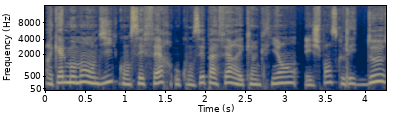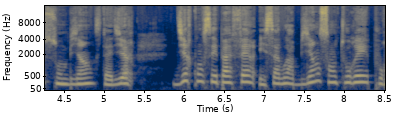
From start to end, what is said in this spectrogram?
à quel moment on dit qu'on sait faire ou qu'on sait pas faire avec un client Et je pense que les deux sont bien, c'est-à-dire dire qu'on sait pas faire et savoir bien s'entourer pour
